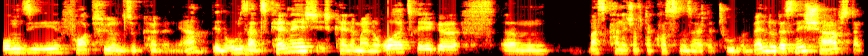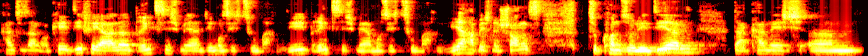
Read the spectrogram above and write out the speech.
um sie fortführen zu können, ja. Den Umsatz kenne ich, ich kenne meine Roherträge, ähm, was kann ich auf der Kostenseite tun? Und wenn du das nicht schaffst, dann kannst du sagen, okay, die Filiale bringt's nicht mehr, die muss ich zumachen. Die bringt's nicht mehr, muss ich zumachen. Hier habe ich eine Chance zu konsolidieren. Da kann ich, ähm,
